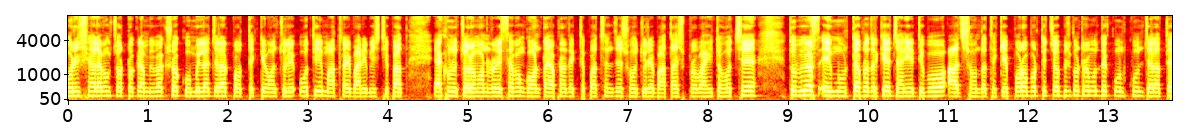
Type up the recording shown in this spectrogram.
বরিশাল এবং চট্টগ্রাম বিভাগ সহ কুমিল্লা জেলার প্রত্যেকটি অঞ্চলে অতি মাত্রায় ভারী বৃষ্টিপাত এখনও চলমান রয়েছে এবং ঘন্টায় আপনারা দেখতে পাচ্ছেন যে সজুরে বাতাস প্রবাহিত হচ্ছে। তো ভিউয়ার্স এই মুহূর্তে আপনাদেরকে জানিয়ে দেব, আজ সন্ধ্যা থেকে পরবর্তী চব্বিশ ঘণ্টার মধ্যে কোন কোন জেলাতে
